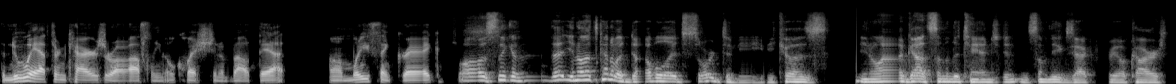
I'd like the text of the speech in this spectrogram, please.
The new Athearn cars are awfully, no question about that. Um, what do you think, Greg? Well, I was thinking that, you know, that's kind of a double edged sword to me because, you know, I've got some of the tangent and some of the exact rail cars.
